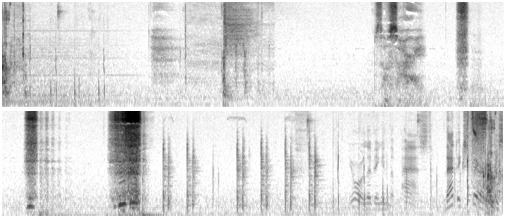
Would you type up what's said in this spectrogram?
I'm so sorry. You're living in the past. That experiment is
